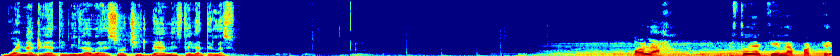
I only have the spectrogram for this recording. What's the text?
Buena creatividad de Xochitl, vean este gatelazo. Hola, estoy aquí en la parte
